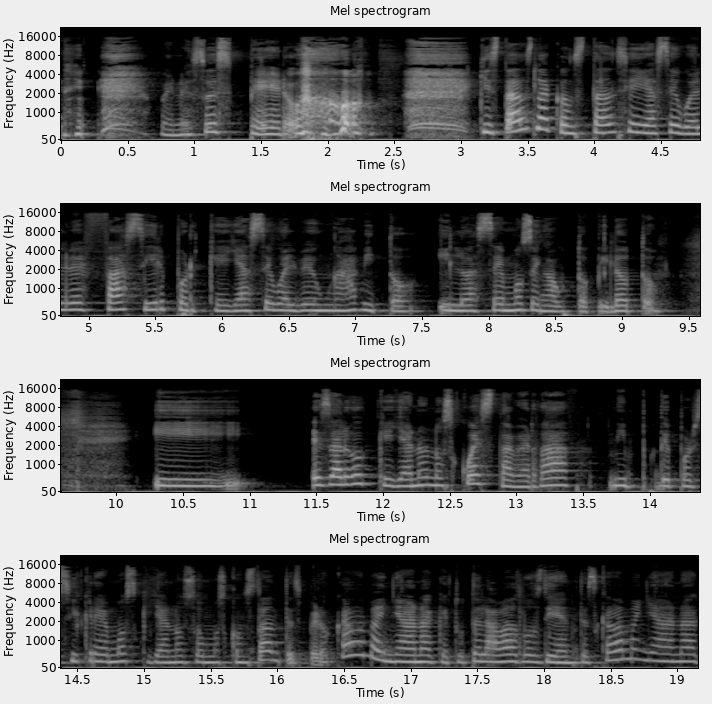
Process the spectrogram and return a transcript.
bueno, eso espero Quizás la constancia ya se vuelve fácil porque ya se vuelve un hábito y lo hacemos en autopiloto. Y es algo que ya no nos cuesta, ¿verdad? Ni de por sí creemos que ya no somos constantes, pero cada mañana que tú te lavas los dientes, cada mañana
